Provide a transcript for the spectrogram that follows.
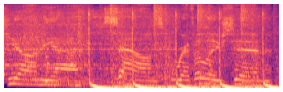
Oceania. Sound Revolution.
